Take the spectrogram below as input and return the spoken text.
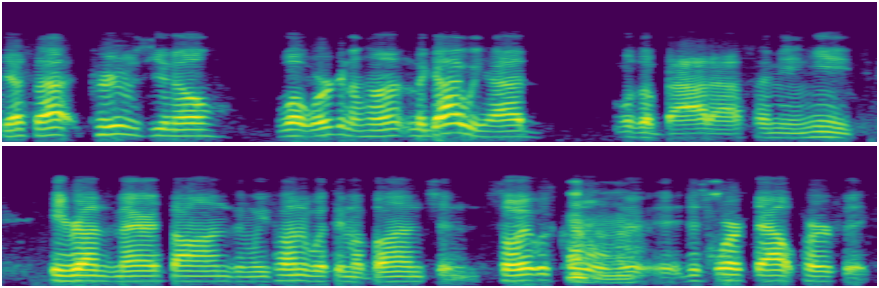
guess that proves, you know, what we're gonna hunt. And the guy we had was a badass. I mean, he he runs marathons, and we've hunted with him a bunch, and so it was cool. Uh-huh. It, it just worked out perfect.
